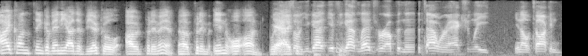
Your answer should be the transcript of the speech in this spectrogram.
I can't think of any other vehicle I would put him in, uh, put him in or on. Where yeah. I so could, you got if you got Ledger up in the tower actually, you know, talking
